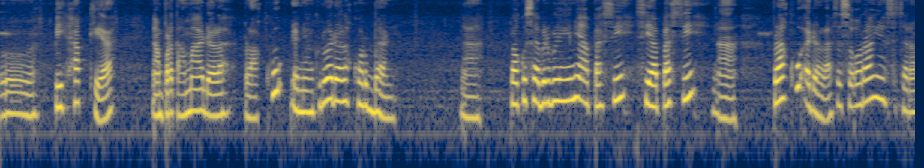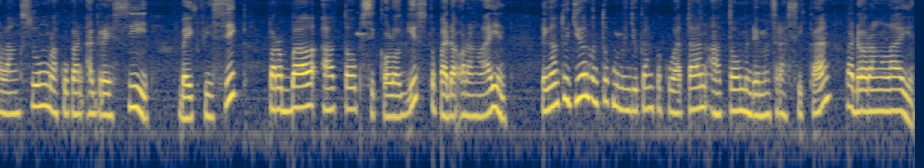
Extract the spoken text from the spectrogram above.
uh, pihak ya. Yang pertama adalah pelaku dan yang kedua adalah korban. Nah, pelaku cyberbullying ini apa sih? Siapa sih? Nah, pelaku adalah seseorang yang secara langsung melakukan agresi, baik fisik, verbal, atau psikologis kepada orang lain dengan tujuan untuk menunjukkan kekuatan atau mendemonstrasikan pada orang lain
